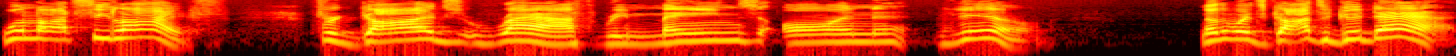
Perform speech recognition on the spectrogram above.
will not see life. For God's wrath remains on them. In other words, God's a good dad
